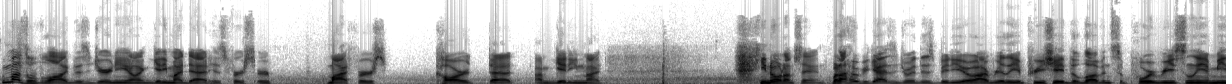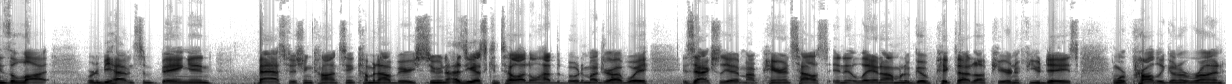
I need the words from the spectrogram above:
We might as well vlog this journey on getting my dad his first, or my first car that I'm getting my you know what I'm saying. But I hope you guys enjoyed this video. I really appreciate the love and support recently. It means a lot. We're gonna be having some banging bass fishing content coming out very soon. As you guys can tell, I don't have the boat in my driveway. It's actually at my parents' house in Atlanta. I'm gonna go pick that up here in a few days. And we're probably gonna run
